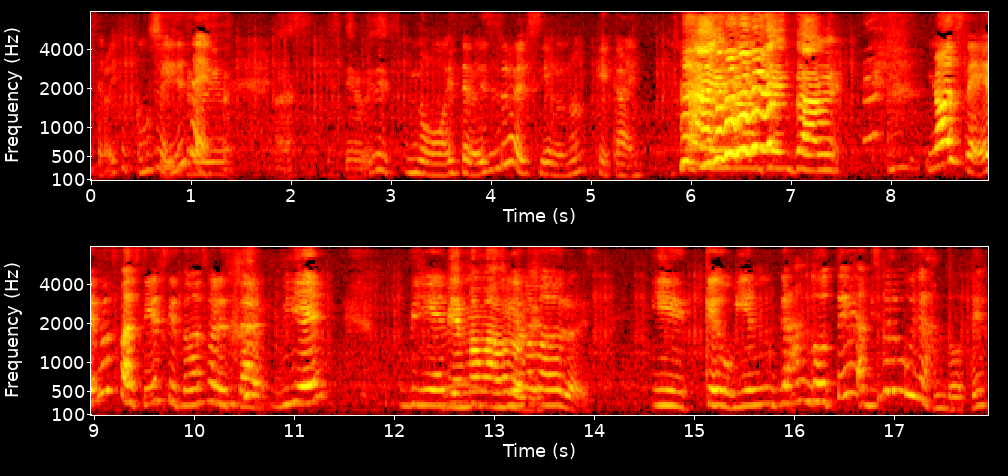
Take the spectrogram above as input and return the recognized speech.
esteroides, ¿cómo se sí, dice? ah, esteroides. No, esteroides es lo del cielo, ¿no? Que caen. Ay, no, quién sabe. No sé, esas pastillas que tomas para estar bien, bien, Bien mamado bien Dolores. mamado Dolores. Y quedó bien grandote, a mí se me hace muy grandote.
